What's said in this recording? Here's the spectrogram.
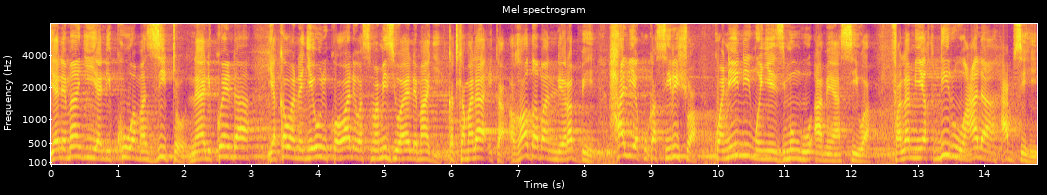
yale maji yalikuwa mazito na yalikwenda yakawa na jeuri kwa wale wasimamizi wa yale maji katika malaika, ghadaban lirabbihi, hali ya kukasirishwa. Kwa nini? Mwenyezi Mungu ameasiwa. Falam yaqdiru ala habsihi,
